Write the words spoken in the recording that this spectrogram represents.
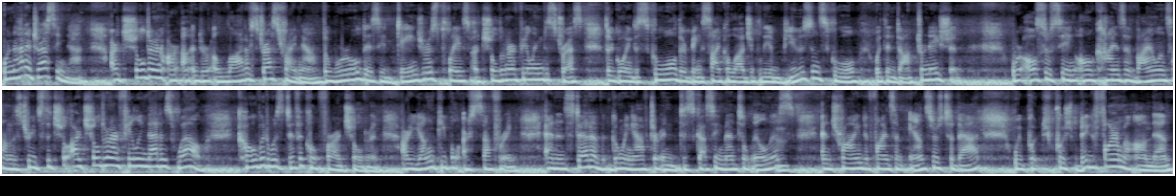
We're not addressing that. Our children are under a lot of stress right now. The world is a dangerous place. Our children are feeling distress. They're going to school. They're being psychologically abused in school with indoctrination. We're also seeing all kinds of violence on the streets. The chil- our children are feeling that as well. COVID was difficult for our children. Our young people are suffering. And instead of going after and discussing mental illness mm-hmm. and trying to find some answers to that, we put push big pharma on them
